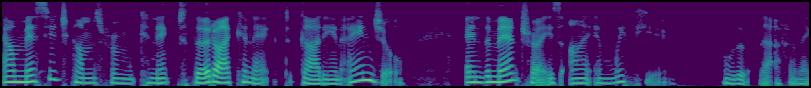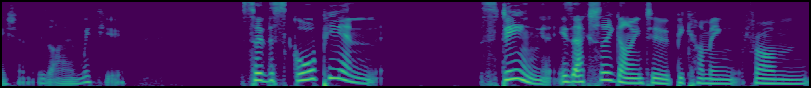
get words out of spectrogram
our message comes from Connect, Third Eye Connect, Guardian Angel. And the mantra is I am with you, or the, the affirmation is I am with you. So the scorpion sting is actually going to be coming from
